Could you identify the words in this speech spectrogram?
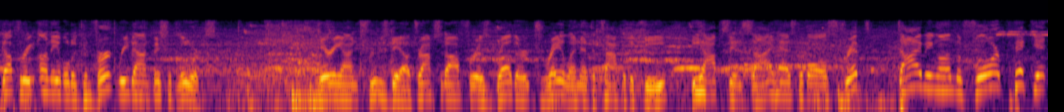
Guthrie unable to convert. Rebound Bishop Luers. Darion Truesdale drops it off for his brother, Draylen, at the top of the key. He hops inside, has the ball stripped. Diving on the floor, Pickett.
